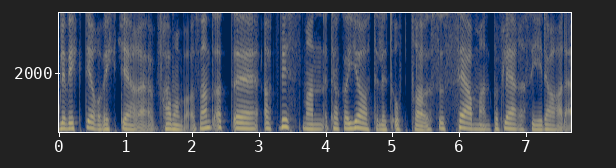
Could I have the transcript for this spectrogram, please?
blir viktigere og viktigere fremover. At, uh, at, hvis man takker ja til et oppdrag, så ser man på flere sider av det.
